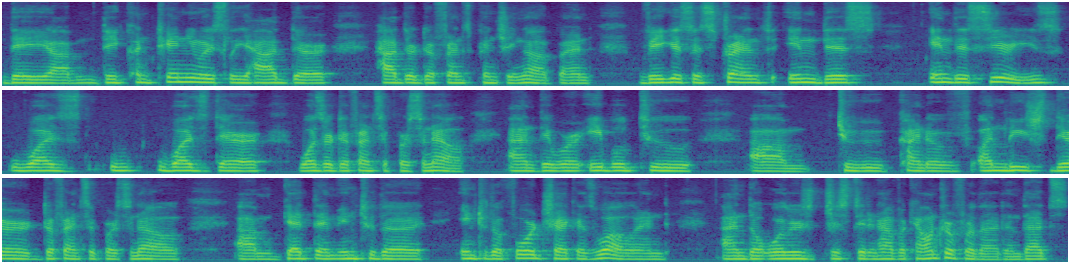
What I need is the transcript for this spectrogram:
They um, they continuously had their had their defense pinching up, and Vegas's strength in this in this series was was their was their defensive personnel, and they were able to. Um, to kind of unleash their defensive personnel, um, get them into the into the forward check as well, and and the Oilers just didn't have a counter for that, and that's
